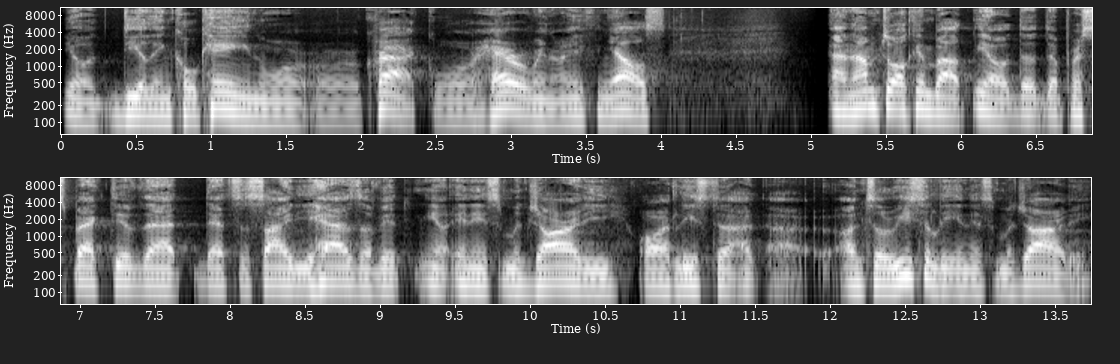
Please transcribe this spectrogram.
you know dealing cocaine or or crack or heroin or anything else and I'm talking about you know the the perspective that that society has of it, you know, in its majority, or at least uh, uh, until recently in its majority.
